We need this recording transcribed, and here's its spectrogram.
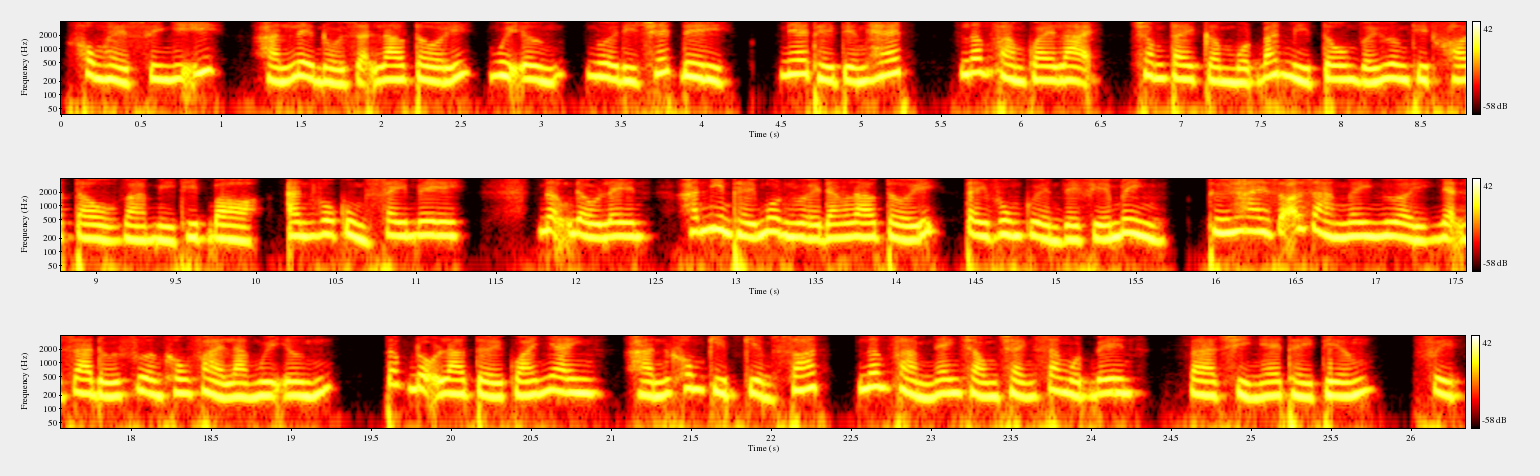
không hề suy nghĩ, hắn liền nổi giận lao tới, ngụy ứng, người đi chết đi. Nghe thấy tiếng hét, Lâm Phàm quay lại, trong tay cầm một bát mì tôm với hương thịt kho tàu và mì thịt bò, ăn vô cùng say mê. Ngẩng đầu lên, hắn nhìn thấy một người đang lao tới, tay vung quyền về phía mình. Thứ hai rõ ràng ngây người, nhận ra đối phương không phải là ngụy ứng. Tốc độ lao tới quá nhanh, hắn không kịp kiểm soát, Lâm Phàm nhanh chóng tránh sang một bên, và chỉ nghe thấy tiếng phịch,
